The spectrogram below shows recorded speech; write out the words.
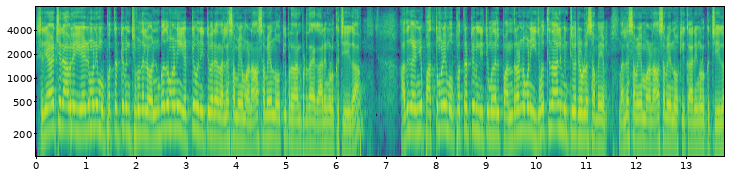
ശനിയാഴ്ച രാവിലെ ഏഴ് മണി മുപ്പത്തെട്ട് മിനിറ്റ് മുതൽ ഒൻപത് മണി എട്ട് മിനിറ്റ് വരെ നല്ല സമയമാണ്. ആ സമയം നോക്കി പ്രധാനപ്പെട്ടതായ കാര്യങ്ങളൊക്കെ ചെയ്യുക. അത് കഴിഞ്ഞ് പത്ത് മണി മുപ്പത്തെട്ട് മിനിറ്റ് മുതൽ പന്ത്രണ്ട് മണി ഇരുപത്തിനാല് മിനിറ്റ് വരെയുള്ള സമയം നല്ല സമയമാണ് ആ സമയം നോക്കി കാര്യങ്ങളൊക്കെ ചെയ്യുക.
